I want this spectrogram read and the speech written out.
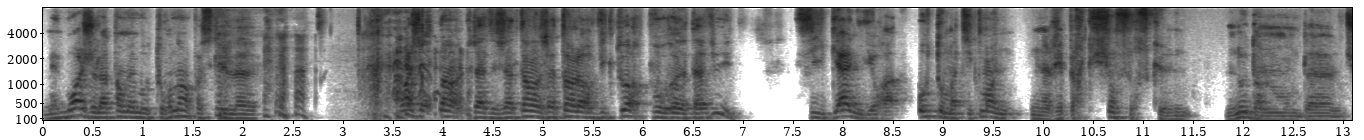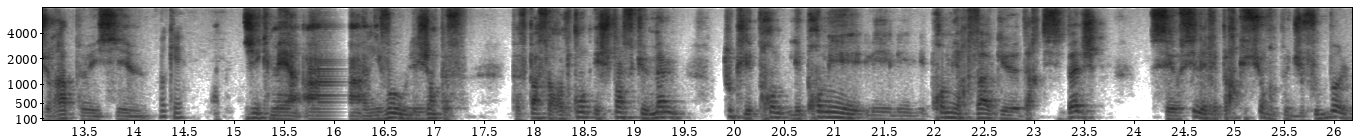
Mais moi, je l'attends même au tournant parce que moi, j'attends leur victoire pour. T'as vu s'il gagne, il y aura automatiquement une, répercussion sur ce que nous, dans le monde euh, du rap euh, ici, euh, ok en Belgique, mais à, un niveau où les gens peuvent peuvent pas s'en rendre compte. Et je pense que même toutes les, premières vagues d'artistes belges, c'est aussi les répercussions un peu du football.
